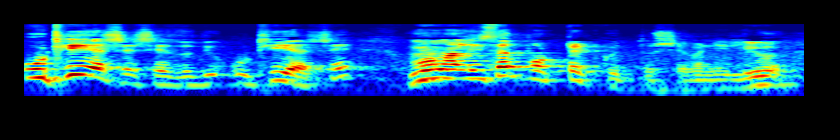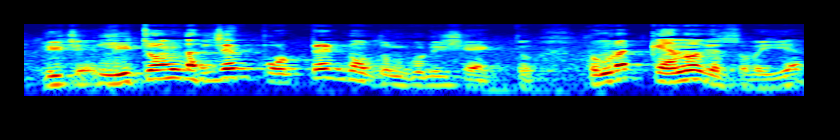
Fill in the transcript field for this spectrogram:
উঠি আসে সে যদি উঠি আসে, মোনালিসার পোর্ট্রেট করতো সে। মানে লিটন দাসের পোর্ট্রেট নতুন করি সে একটু তোমরা কেন গেছো ভাইয়া?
